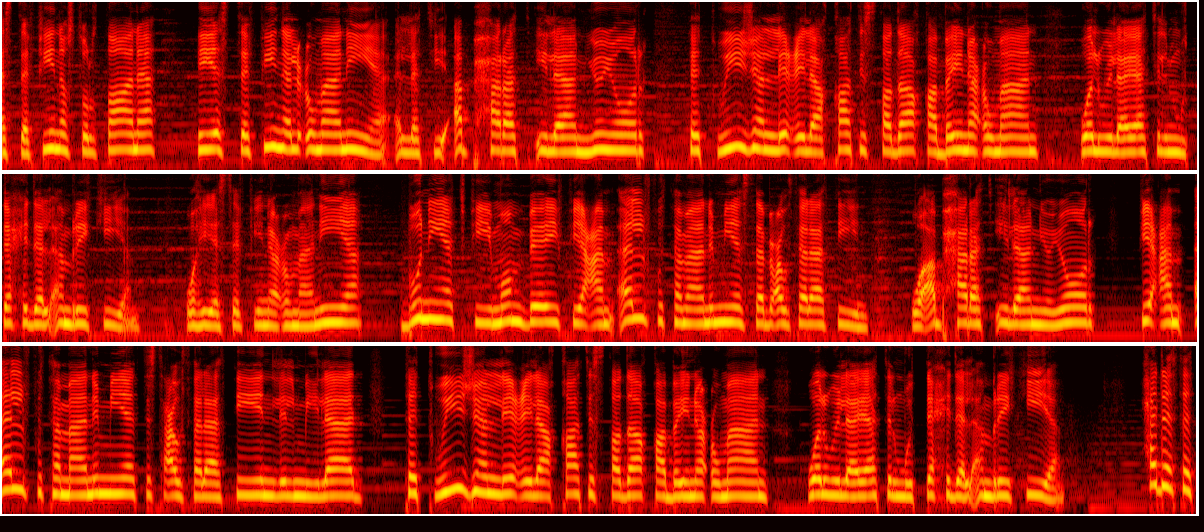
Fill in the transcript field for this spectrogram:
السفينة السلطانة هي السفينة العمانية التي أبحرت إلى نيويورك تتويجا لعلاقات الصداقة بين عمان والولايات المتحدة الأمريكية وهي سفينة عمانية بنيت في مومباي في عام 1837 وأبحرت إلى نيويورك في عام 1839 للميلاد تتويجا لعلاقات الصداقة بين عمان والولايات المتحدة الأمريكية. حدثت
